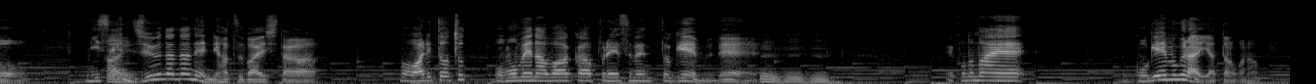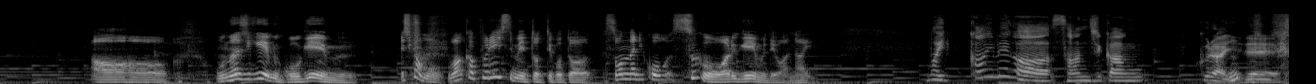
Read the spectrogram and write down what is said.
2017年に発売した、まあ、割とちょっと重めなワーカープレイスメントゲームでうん、うんうん。えこの前5ゲームぐらいやったのかな？ああ同じゲーム5ゲーム。えしかもワーカープレイスメントってことはそんなにこうすぐ終わるゲームではない？まあ1回目が3時間くらいで。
